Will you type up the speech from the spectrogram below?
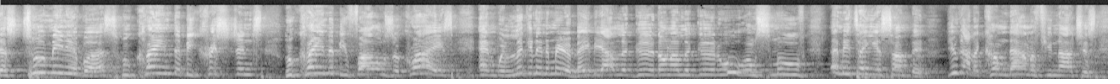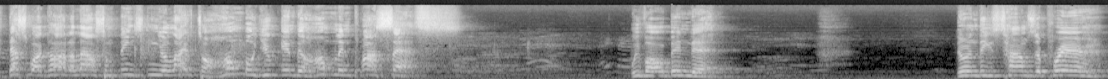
There's too many of us who claim to be Christians, who claim to be followers of Christ, and we're looking in the mirror. Baby, I look good. Don't I look good? Ooh, I'm smooth. Let me tell you something. You got to come down a few notches. That's why God allows some things in your life to humble you in the humbling process. We've all been there. During these times of prayer,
